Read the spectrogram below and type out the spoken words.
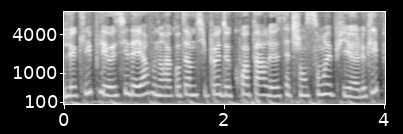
Le clip l'est aussi d'ailleurs. Vous nous racontez un petit peu de quoi parle cette chanson et puis euh, le clip?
